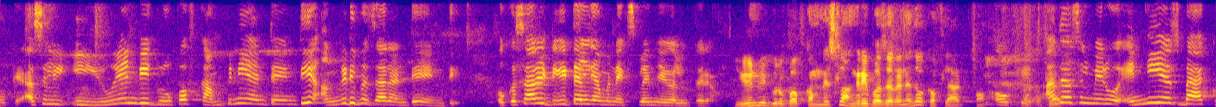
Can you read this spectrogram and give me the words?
ఓకే. అసలు ఈ యుఎన్వి గ్రూప్ ఆఫ్ కంపెనీ అంటే ఏంటి? అంగడి బజార్ అంటే ఏంటి? ఒకసారి డీటెయిల్గా ఏమైనా ఎక్స్ప్లెయిన్ చేయగలుగుతారా? యూఎన్వి గ్రూప్ ఆఫ్ కంపెనీస్లో అంగడి బజార్ అనేది ఒక ప్లాట్ఫామ్ ఓకే అదే అసలు మీరు ఎన్ని ఇయర్స్ బ్యాక్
